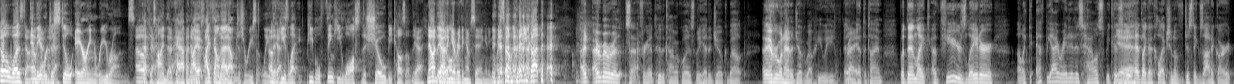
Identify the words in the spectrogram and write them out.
Oh, it was done, and they Okay, were just okay. still airing reruns Oh, at the okay. time that it Okay. happened. That I, makes I found that out just recently. Okay. That he's like people think he lost the show because of it. Yeah. Now But I'm they doubting all- everything I'm saying anymore. So I'm glad you got that. I, I remember so I forget who the comic was, but he had a joke about I mean, everyone had a joke about Pee Wee at, Right. at the time. But then like a few years later, uh, like the FBI raided his house because he Yeah. had, had like a collection of just exotic art,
